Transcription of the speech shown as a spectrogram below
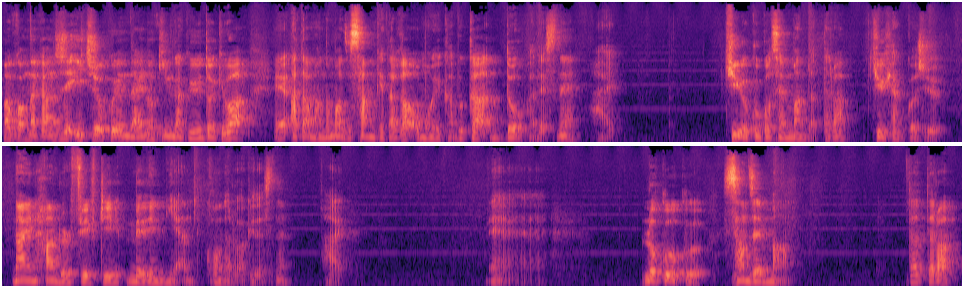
まあ、こんな感じで1億円台の金額言うときは、えー頭のまず3桁が思い浮かぶかどうかですね。はい。9億5000万だったら950 950 million yen こうなるわけですね。はい。えー、6億3000万だったら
